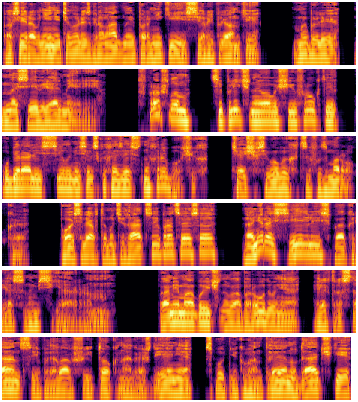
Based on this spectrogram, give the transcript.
По всей равнине тянулись громадные парники из серой пленки. Мы были на севере Альмерии. В прошлом тепличные овощи и фрукты убирались силами сельскохозяйственных рабочих, чаще всего выходцев из Марокко. После автоматизации процесса они рассеялись по окрестным сьеррам. Помимо обычного оборудования, электростанции, подававшие ток на ограждение, спутниковую антенну, датчики,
